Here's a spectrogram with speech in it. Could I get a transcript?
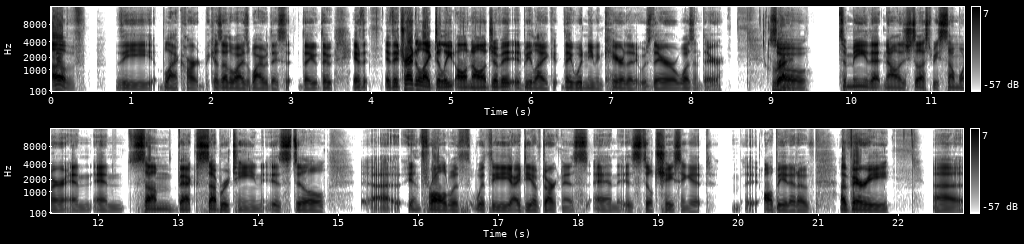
of the Black Heart because otherwise, why would they? They they if if they tried to like delete all knowledge of it, it'd be like they wouldn't even care that it was there or wasn't there. So to me, that knowledge still has to be somewhere, and and some Vex subroutine is still uh, enthralled with with the idea of darkness and is still chasing it, eh, albeit at a a very uh,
